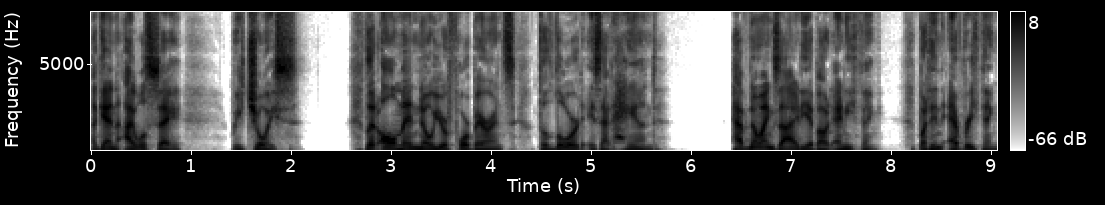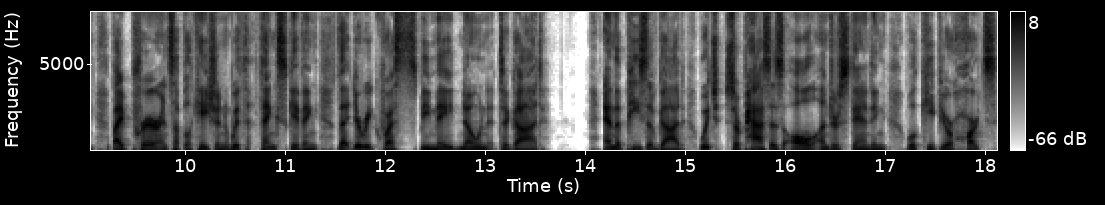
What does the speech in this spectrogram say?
Again, I will say, rejoice. Let all men know your forbearance. The Lord is at hand. Have no anxiety about anything, but in everything, by prayer and supplication with thanksgiving, let your requests be made known to God. And the peace of God, which surpasses all understanding, will keep your hearts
